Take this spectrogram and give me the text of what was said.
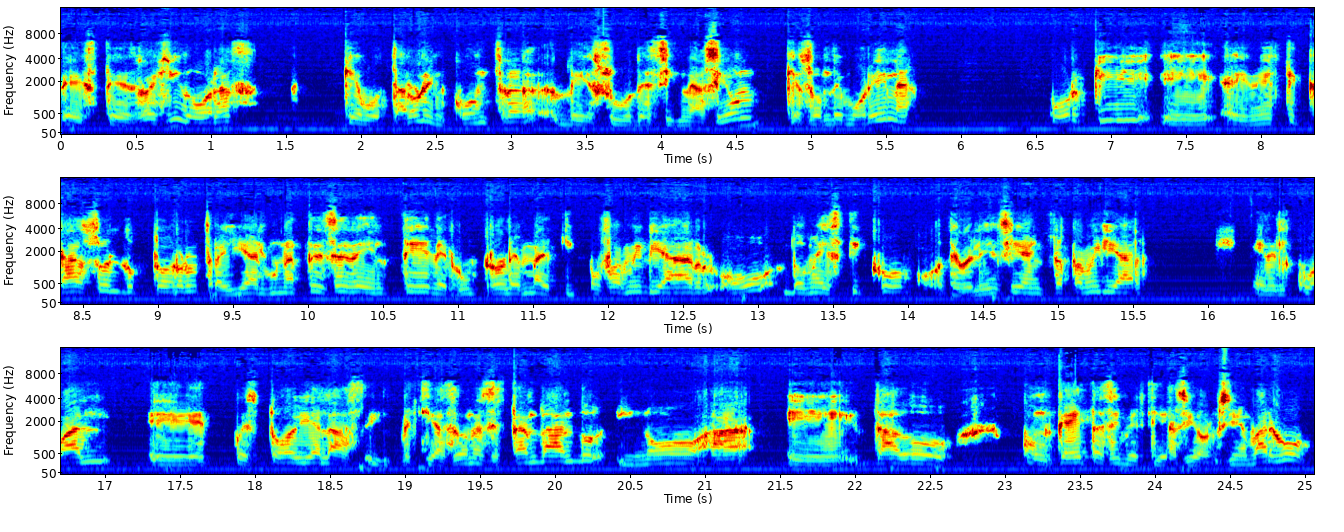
este, regidoras que votaron en contra de su designación, que son de Morena, porque eh, en este caso el doctor traía algún antecedente de algún problema de tipo familiar o doméstico o de violencia intrafamiliar, en el cual eh, pues todavía las investigaciones se están dando y no ha eh, dado concreta esa investigación. Sin embargo,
